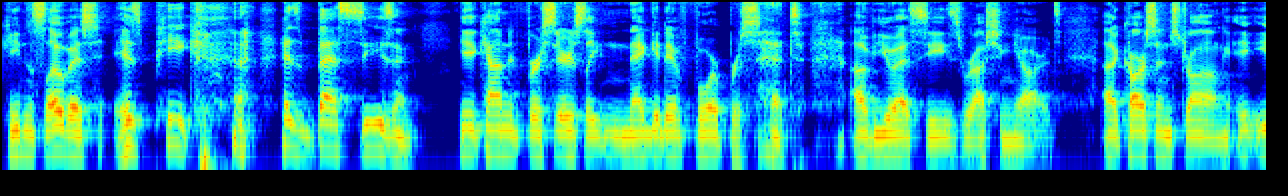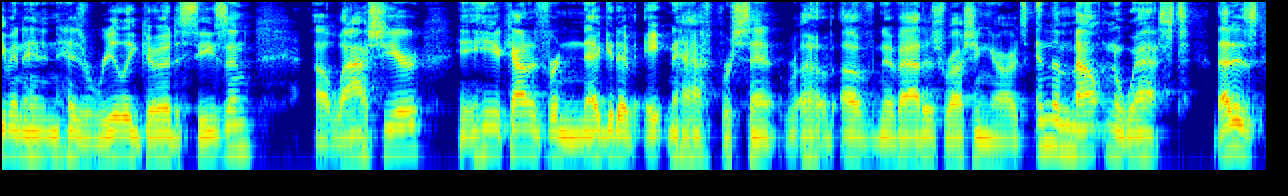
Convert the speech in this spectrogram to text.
Kedon Slovis, his peak, his best season, he accounted for seriously negative 4% of USC's rushing yards. Uh, Carson Strong, even in his really good season, uh, last year, he accounted for negative 8.5% of, of Nevada's rushing yards in the Mountain West. That is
